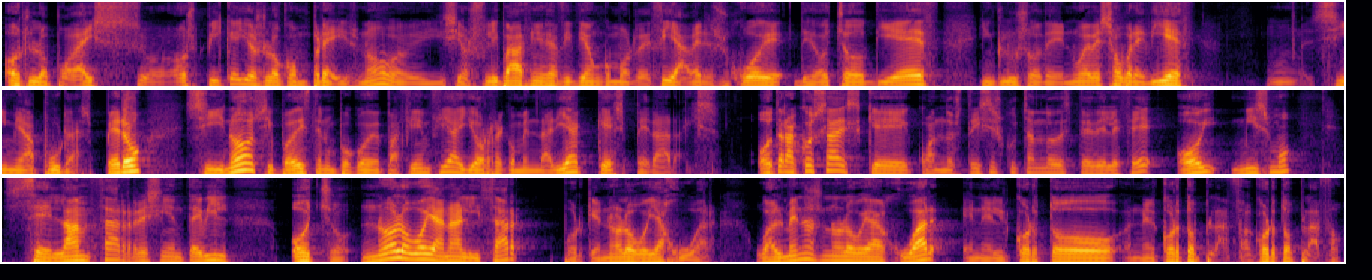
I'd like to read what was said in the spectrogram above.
os lo podáis, os pique y os lo compréis, ¿no? Y si os flipa la ciencia ficción, como os decía, a ver, es un juego de 8, 10, incluso de 9 sobre 10 Mm, si me apuras. Pero si no, si podéis tener un poco de paciencia, yo os recomendaría que esperarais. Otra cosa es que cuando estéis escuchando este DLC, hoy mismo se lanza Resident Evil 8. No lo voy a analizar porque no lo voy a jugar. O al menos no lo voy a jugar en el corto, en el corto plazo, a corto plazo.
